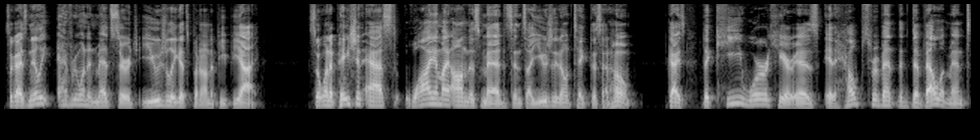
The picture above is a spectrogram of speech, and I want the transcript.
So, guys, nearly everyone in med surg usually gets put on a PPI. So, when a patient asks, Why am I on this med since I usually don't take this at home? Guys, the key word here is it helps prevent the development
